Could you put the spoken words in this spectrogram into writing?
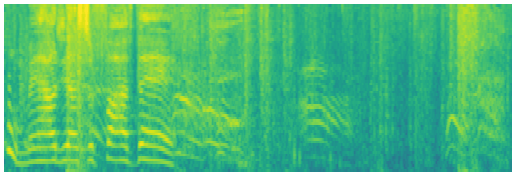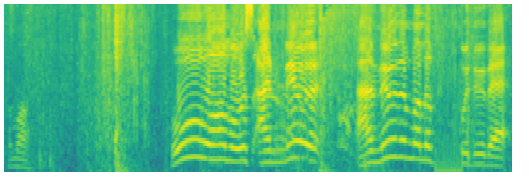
Oh man, how did I survive there? Come on. Oh, almost. I knew it. I knew the motherfucker would do that.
